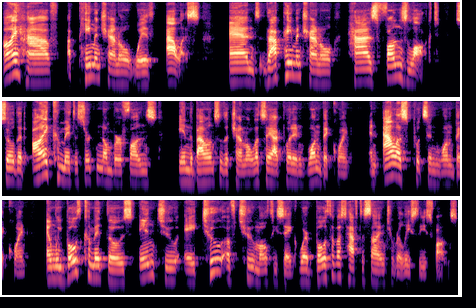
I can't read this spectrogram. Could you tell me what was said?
I have a payment channel with Alice, and that payment channel has funds locked so that I commit a certain number of funds in the balance of the channel. Let's say I put in one Bitcoin, and Alice puts in one Bitcoin. And we both commit those into a 2 of 2 multisig, where both of us have to sign to release these funds.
